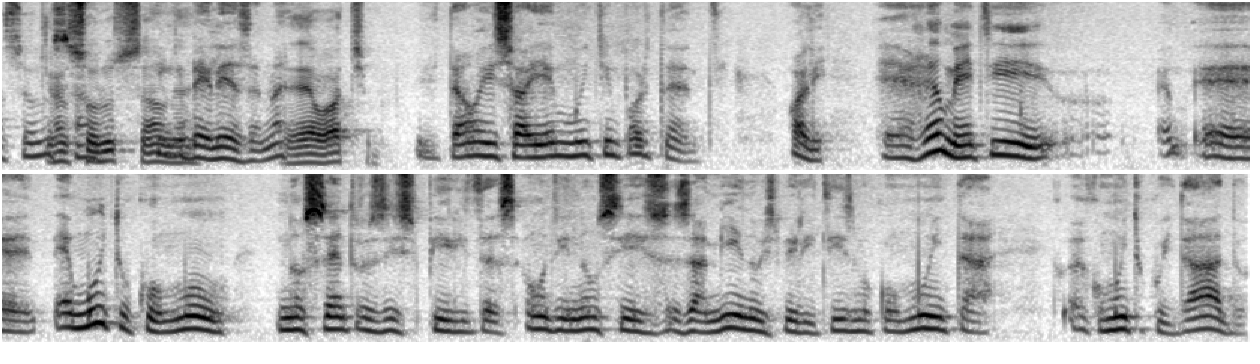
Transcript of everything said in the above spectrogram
a solução. A solução, né? Beleza, né? É ótimo. Então isso aí é muito importante. Olha, é, realmente é, é, é muito comum nos centros espíritas, onde não se examina o espiritismo com, muita, com muito cuidado,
